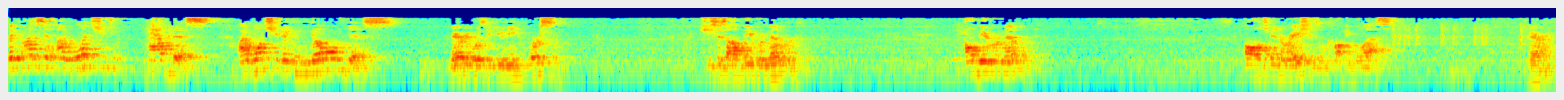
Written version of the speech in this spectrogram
but God says, I want you to have this. I want you to know this. Mary was a unique person. She says, I'll be remembered. I'll be remembered. All generations will call me blessed. Mary.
